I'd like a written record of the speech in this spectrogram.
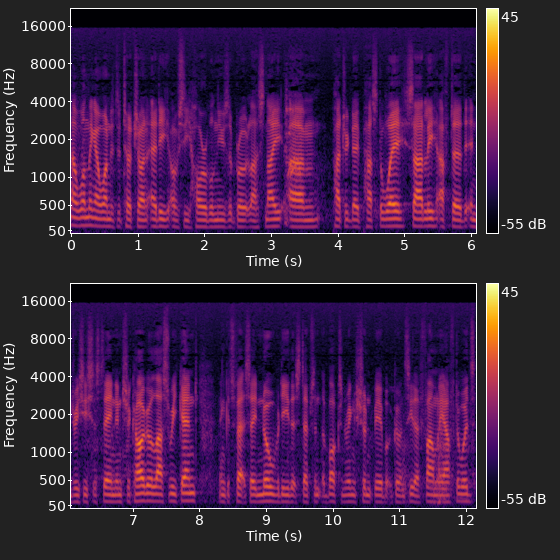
Now, one thing I wanted to touch on, Eddie, obviously horrible news that broke last night. Um, Patrick Day passed away, sadly, after the injuries he sustained in Chicago last weekend. I think it's fair to say nobody that steps into the boxing ring shouldn't be able to go and see their family afterwards.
